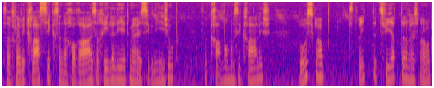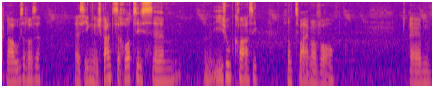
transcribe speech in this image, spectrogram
so ein bisschen wie Klassik, so eine Choral, so Killenliedmäßigen Einschub, so kammermusikalisch, wo es, glaube ich, das dritte, das vierte, müssen wir mal genau raushören, äh, singen. ist ganz ein kurzes ähm, ein Einschub quasi, kommt zweimal vor. Ähm,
